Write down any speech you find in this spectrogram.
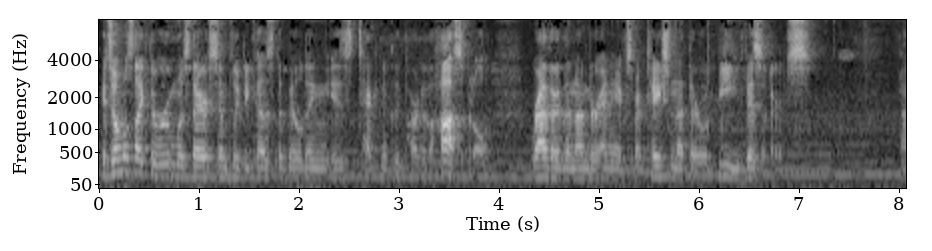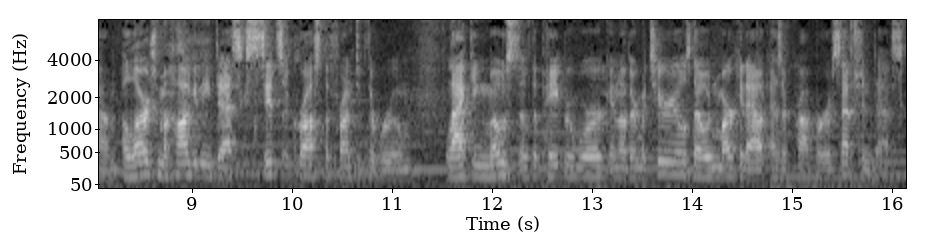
It's almost like the room was there simply because the building is technically part of the hospital, rather than under any expectation that there would be visitors. Um, a large mahogany desk sits across the front of the room, lacking most of the paperwork and other materials that would mark it out as a proper reception desk.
